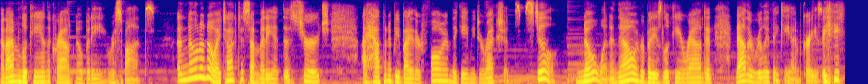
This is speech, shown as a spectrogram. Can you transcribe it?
And I'm looking in the crowd, nobody responds. And no, no, no, I talked to somebody at this church I happened to be by their farm. They gave me directions. Still, no one. And now everybody's looking around and now they're really thinking I'm crazy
